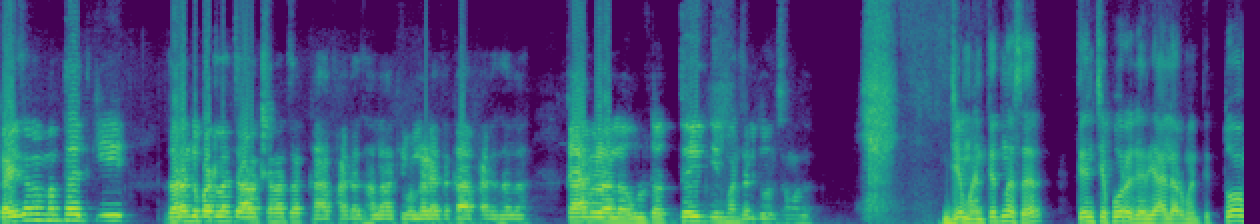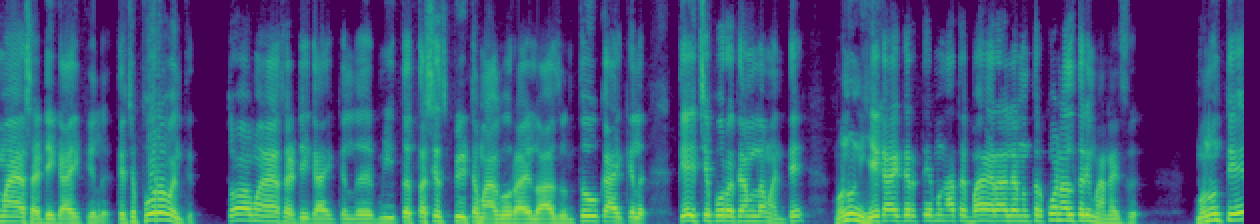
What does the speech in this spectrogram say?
काही जण म्हणतायत की जरांगे पाटलांच्या आरक्षणाचा काय फायदा झाला किंवा लढ्याचा काय फायदा झाला? काय मिळालं? उलट दैत निर्माण झाली दोन समाजात. जे म्हणतात ना सर त्यांचे पोरं घरी आल्यावर म्हणतात तो मायासाठी काय केलं? त्याचे पोरं म्हणतात तो मायासाठी काय केलं? मी तर तसेच पीठ मागू राहिलो अजून तू काय केलं? त्याचे पोरं त्यांना म्हणते म्हणून हे काय करते? मग आता बाहेर आल्यानंतर कोणाला तरी म्हणायचं? म्हणून ते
